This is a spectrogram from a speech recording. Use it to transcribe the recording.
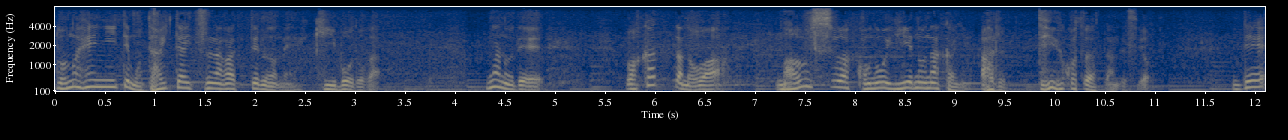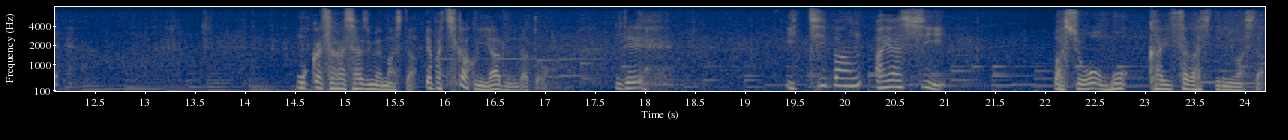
どの辺にいても大体つながってるのね、キーボードが。なので、分かったのは、マウスはこの家の中にあるっていうことだったんですよ。で、もう一回探し始めました。やっぱり近くにあるんだと。で、一番怪しい場所をもう一回探してみました。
